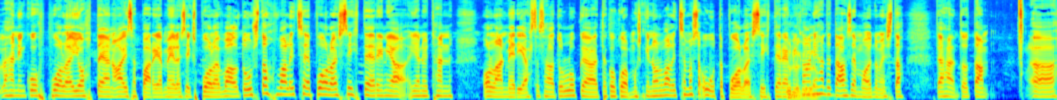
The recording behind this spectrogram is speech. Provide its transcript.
vähän niin kuin puoluejohtajan aisapari ja meillä siksi puolueen valtuusto valitsee puoluesihteerin ja, ja nythän ollaan mediasta saatu lukea, että kokoomuskin on valitsemassa uutta puoluesihteeriä, kyllä, mikä kyllä. on ihan tätä asemoitumista tähän tota, äh,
